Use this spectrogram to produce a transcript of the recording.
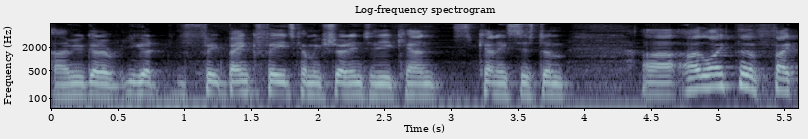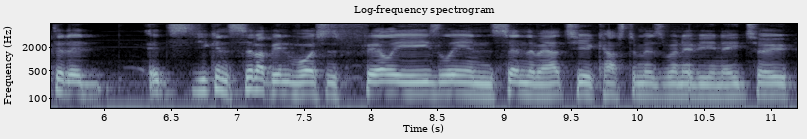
Um, you've got a, you got bank feeds coming straight into the account accounting system. Uh, I like the fact that it it's you can set up invoices fairly easily and send them out to your customers whenever you need to.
